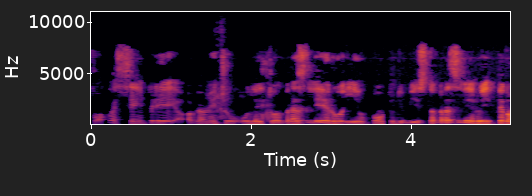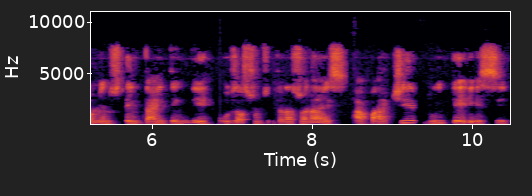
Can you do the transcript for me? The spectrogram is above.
foco é sempre, obviamente, o, leitor brasileiro e o ponto de vista brasileiro e, pelo menos, tentar entender os assuntos internacionais a partir do interesse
